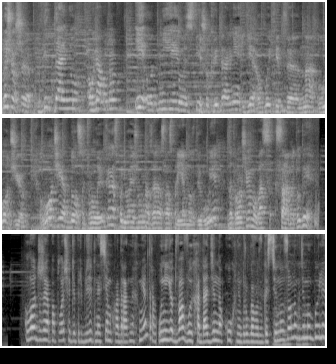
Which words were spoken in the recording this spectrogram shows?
Ну що ж, вітальню оглянуто. І однією з фішок вітальні є вихід е, на лоджію. Лоджія досить велика. Сподіваюся, вона зараз вас приємно здивує. Запрошуємо вас саме туди. Лоджия по площади приблизительно 7 квадратных метров. У нее два выхода. Один на кухню, другой вот в гостиную зону, где мы были.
